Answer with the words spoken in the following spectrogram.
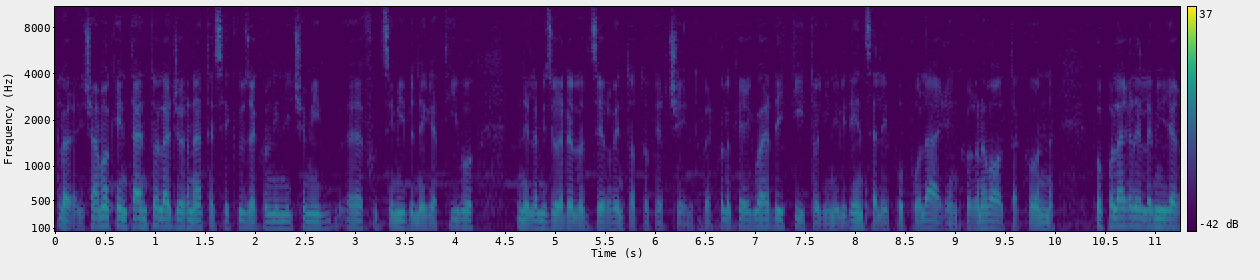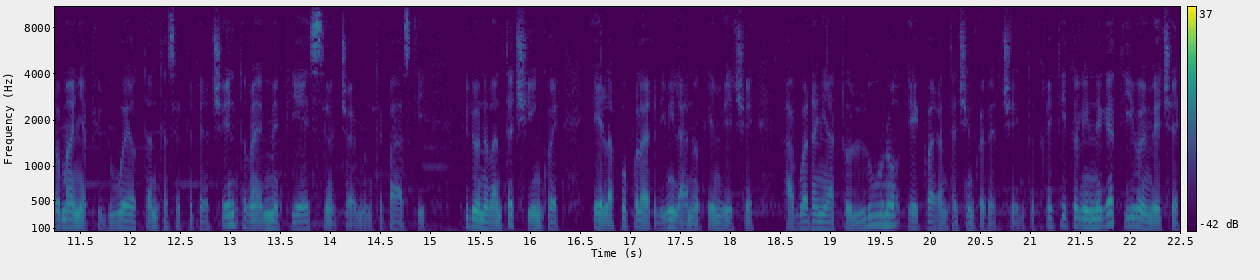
Allora, diciamo che intanto la giornata si è chiusa con l'indice MIB, eh, Fuzimib negativo nella misura dello 0,28%. Per quello che riguarda i titoli, in evidenza le popolari ancora una volta con Popolare dell'Emilia Romagna più 2,87%, ma MPS, cioè Montepaschi, più 2,95% e la Popolare di Milano che invece ha guadagnato l'1,45%. Tra i titoli in negativo invece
